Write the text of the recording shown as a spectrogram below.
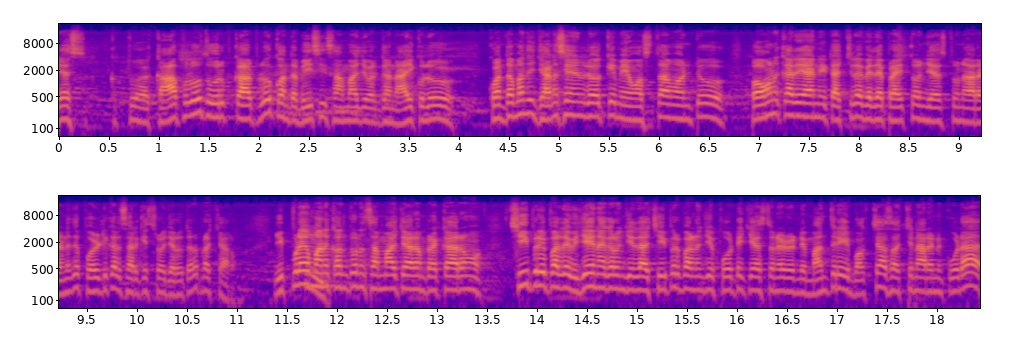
ఎస్ కాపులు తూర్పు కాపులు కొంత బీసీ సామాజిక వర్గ నాయకులు కొంతమంది జనసేనలోకి మేము వస్తామంటూ పవన్ కళ్యాణ్ని టచ్లో వెళ్ళే ప్రయత్నం చేస్తున్నారనేది పొలిటికల్ సర్కిల్స్లో జరుగుతున్న ప్రచారం. ఇప్పుడే మనకు అందుతున్న సమాచారం ప్రకారం చీపురిపల్లి విజయనగరం జిల్లా చీపురిపల్లి నుంచి పోటీ చేస్తున్నటువంటి మంత్రి బొత్స సత్యనారాయణ కూడా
